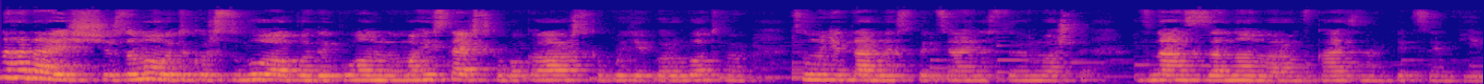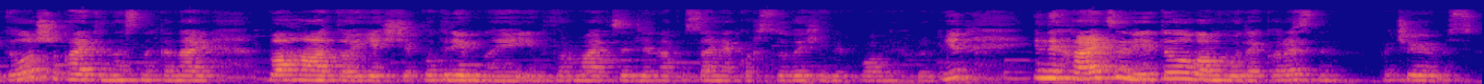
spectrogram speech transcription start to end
Нагадаю, що замовити курсову або дипломну, магістерську, бакалаврську будь-яку роботу вам з гуманітарних спеціальностей ви можете в нас за номером вказаним під цим відео. Шукайте нас на каналі. Багато є ще потрібної інформації для написання курсових і дипломних робіт. І нехай це відео вам буде корисним. Почуємось!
